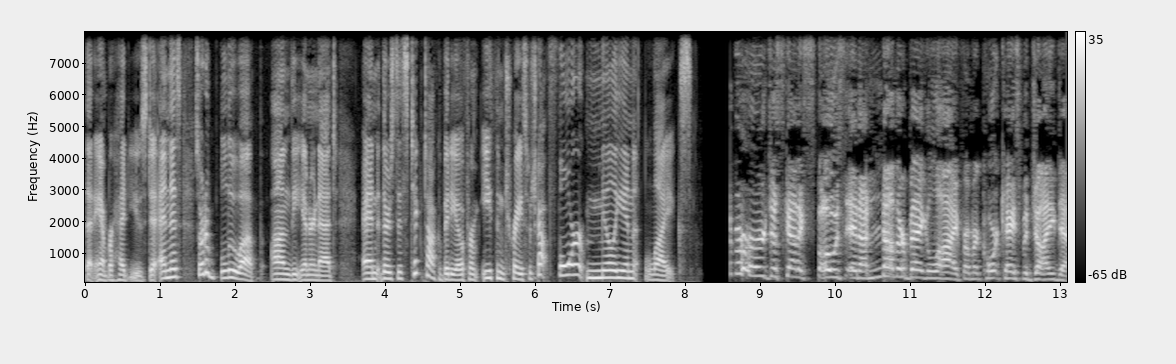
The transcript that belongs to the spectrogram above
that Amber had used it. And this sort of blew up on the internet. And there's this TikTok video from Ethan Trace, which got 4 million likes. Amber Heard just got exposed in another big lie from her court case with Johnny Depp.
